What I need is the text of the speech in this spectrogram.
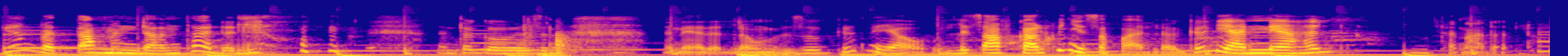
ግን በጣም እንዳንተ አይደለም አንተ ጎበዝ ነው እኔ አይደለም ብዙ ግን ያው ልጻፍ ካልኩኝ እጽፋለሁ። ግን ያን ያህል እንትን አይደለም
